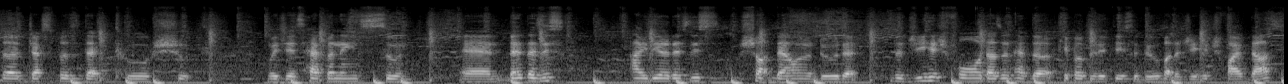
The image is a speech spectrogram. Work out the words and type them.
the Jaspas Deck to shoot, which is happening soon. And there, there's this idea, there's this shot that I want to do that the GH4 doesn't have the capabilities to do, but the GH5 does.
